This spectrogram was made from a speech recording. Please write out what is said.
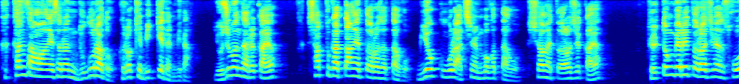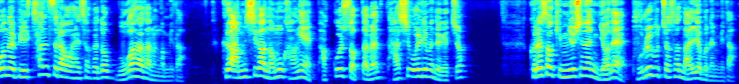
극한 상황에서는 누구라도 그렇게 믿게 됩니다. 요즘은 다를까요? 샤프가 땅에 떨어졌다고 미역국을 아침에 먹었다고 시험에 떨어질까요? 별똥별이 떨어지면 소원을 빌 찬스라고 해석해도 무관하다는 겁니다. 그 암시가 너무 강해 바꿀 수 없다면 다시 올리면 되겠죠? 그래서 김유신은 연에 불을 붙여서 날려보냅니다.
